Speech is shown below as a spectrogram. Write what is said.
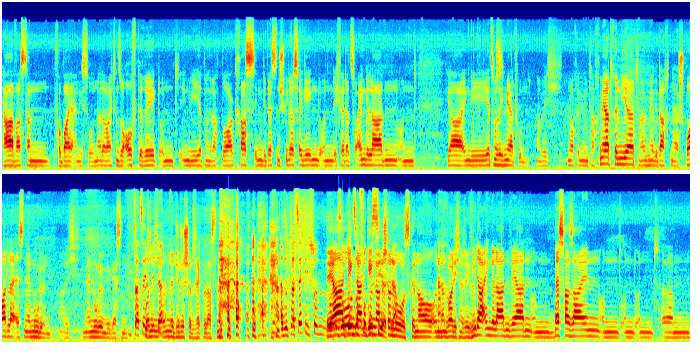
ja, war es dann vorbei eigentlich so. Ne? Da war ich dann so aufgeregt und irgendwie hat man gedacht, boah, krass, irgendwie die besten Spieler aus der Gegend und ich werde dazu eingeladen und ja, irgendwie, jetzt muss ich mehr tun. Habe ich noch irgendwie einen Tag mehr trainiert, habe ich mir gedacht, naja, Sportler essen ja Nudeln. Habe ich mehr Nudeln gegessen. Tatsächlich, und, ja? Und eine Tüte Chips weggelassen. Also tatsächlich schon so, ja, so, ging, so dann, ging dann schon ja? los, genau. Und dann wollte ich natürlich wieder eingeladen werden und besser sein und, und, und ähm,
